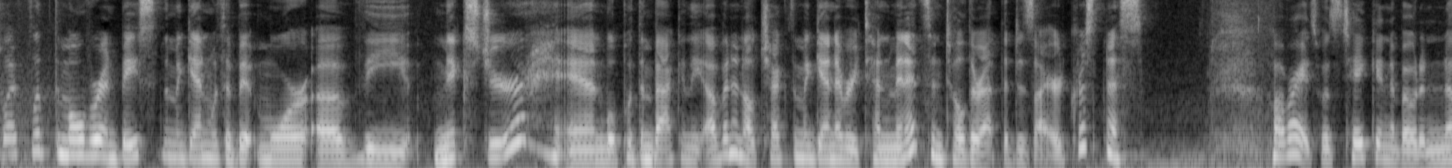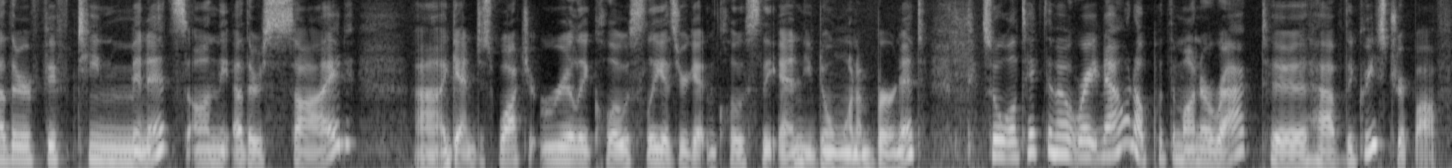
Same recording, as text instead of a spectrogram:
So I flipped them over and basted them again with a bit more of the mixture and we'll put them back in the oven and I'll check them again every 10 minutes until they're at the desired crispness. All right, so it's taken about another 15 minutes on the other side. Uh, again, just watch it really closely as you're getting close to the end. You don't want to burn it. So I'll take them out right now and I'll put them on a rack to have the grease drip off.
